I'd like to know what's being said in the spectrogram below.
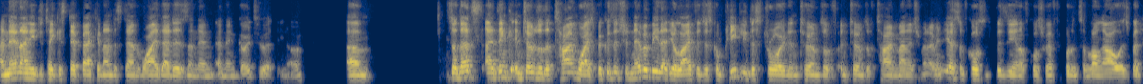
and then I need to take a step back and understand why that is, and then and then go to it, you know. Um, so that's I think in terms of the time wise, because it should never be that your life is just completely destroyed in terms of in terms of time management. I mean, yes, of course it's busy, and of course we have to put in some long hours, but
